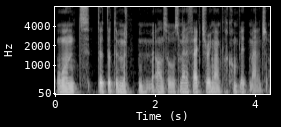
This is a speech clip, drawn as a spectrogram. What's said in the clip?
Und dort tun wir also das Manufacturing eigentlich komplett managen.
